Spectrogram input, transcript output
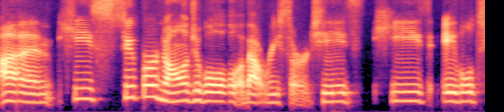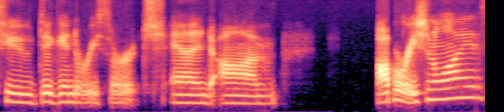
Um, he's super knowledgeable about research. He's he's able to dig into research and um, operationalize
